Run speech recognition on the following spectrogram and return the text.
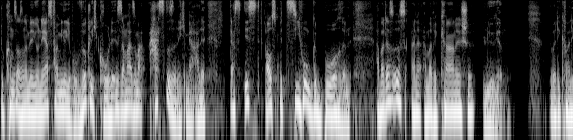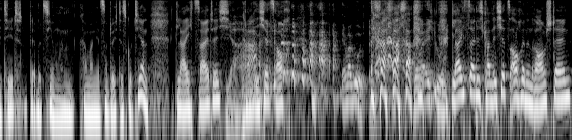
du kommst aus einer Millionärsfamilie, wo wirklich Kohle ist. Sag mal, sag mal, hast du sie nicht mehr alle? Das ist aus Beziehung geboren. Aber das ist eine amerikanische Lüge. Über die Qualität der Beziehungen kann man jetzt natürlich diskutieren. Gleichzeitig Ja. kann ich jetzt auch Der war gut. Der war echt gut. Gleichzeitig kann ich jetzt auch in den Raum stellen,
